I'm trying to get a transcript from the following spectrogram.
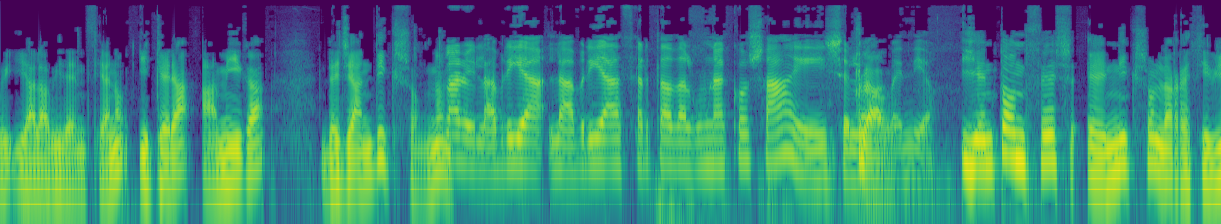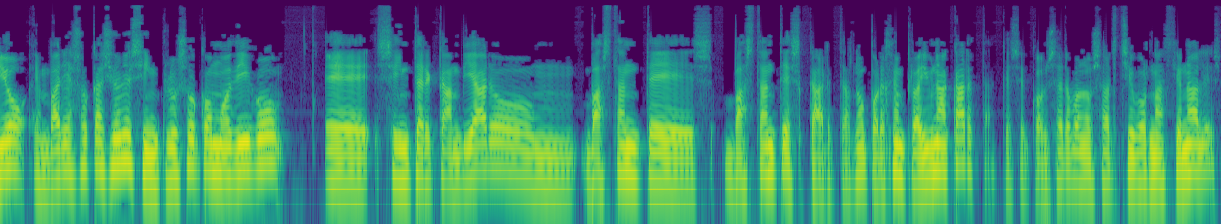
y a la evidencia, ¿no? Y que era amiga de Jan Dixon, ¿no? Claro, y la habría, la habría acertado alguna cosa y se lo Claro. vendió. Y entonces eh, Nixon la recibió en varias ocasiones, incluso, como digo, eh, se intercambiaron bastantes, bastantes cartas. ¿no? Por ejemplo, hay una carta que se conserva en los archivos nacionales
